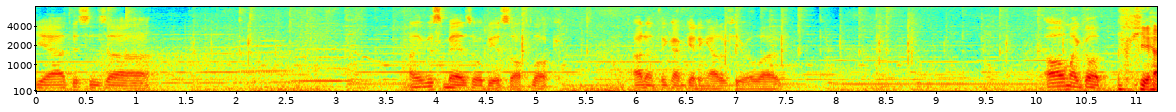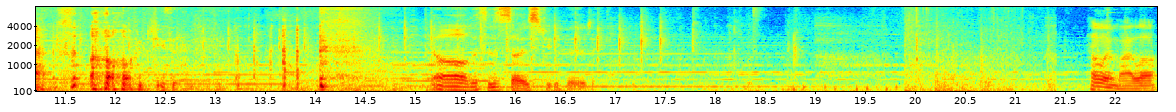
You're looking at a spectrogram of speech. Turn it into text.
Yeah, this is, uh... I think this may as well be a soft lock. I don't think I'm getting out of here alive. Oh my god. yeah. oh, Jesus. oh, this is so stupid. Hello, Myla.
